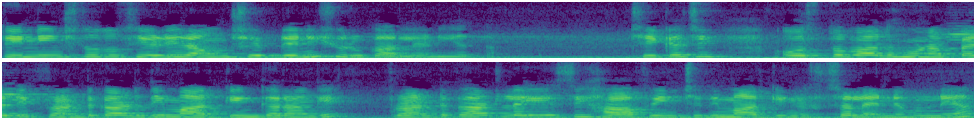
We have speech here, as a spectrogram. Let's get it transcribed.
3 ਇੰਚ ਤੋਂ ਤੁਸੀਂ ਜਿਹੜੀ ਰਾਉਂਡ ਸ਼ੇਪ ਦੇਣੀ ਸ਼ੁਰੂ ਕਰ ਲੈਣੀ ਹੈ ਤਾਂ। ਠੀਕ ਹੈ ਜੀ? ਉਸ ਤੋਂ ਬਾਅਦ ਹੁਣ ਆਪਾਂ ਇਹਦੀ ਫਰੰਟ ਕਾਟ ਦੀ ਮਾਰਕਿੰਗ ਕਰਾਂਗੇ। ਫਰੰਟ ਕਾਟ ਲਈ ਅਸੀਂ ਹਾਫ ਇੰਚ ਦੀ ਮਾਰਕਿੰਗ ਐਕਸਟਰਾ ਲੈਣੇ ਹੁੰਨੇ ਆ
